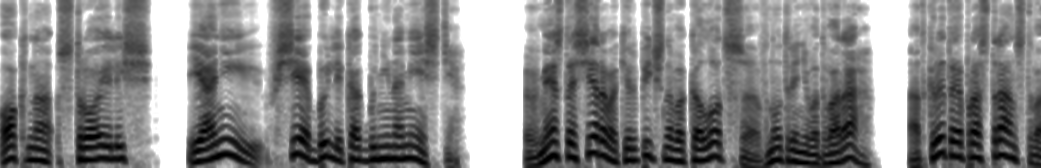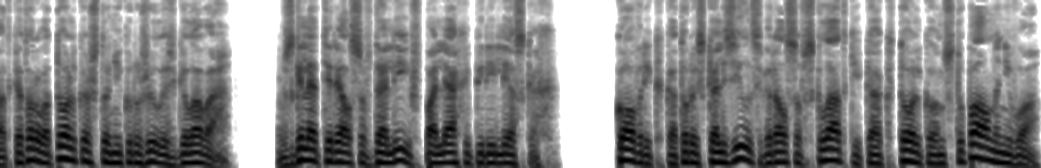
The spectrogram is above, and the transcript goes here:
окна строились, и они все были как бы не на месте. Вместо серого кирпичного колодца внутреннего двора Открытое пространство, от которого только что не кружилась голова. Взгляд терялся вдали, в полях и перелесках. Коврик, который скользил и собирался в складки, как только он ступал на него,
